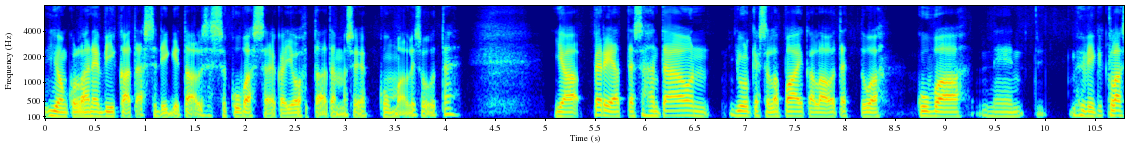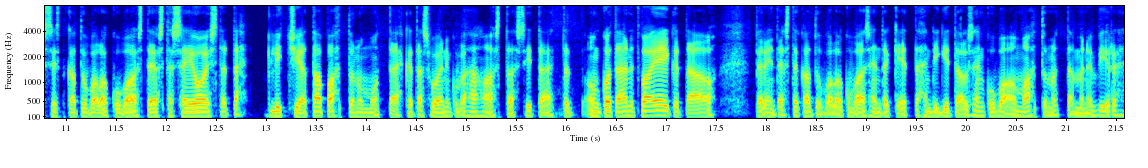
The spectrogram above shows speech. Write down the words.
jonkunlainen vika tässä digitaalisessa kuvassa, joka johtaa tämmöiseen kummallisuuteen. Ja periaatteessahan tämä on julkisella paikalla otettua kuvaa, niin hyvinkin klassista katuvalokuvausta, josta se ei olisi tätä glitchiä tapahtunut, mutta ehkä tässä voi niin kuin vähän haastaa sitä, että onko tämä nyt vai eikö tämä ole perinteistä katuvalokuvaa sen takia, että tähän digitaaliseen kuvaan on mahtunut tämmöinen virhe.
